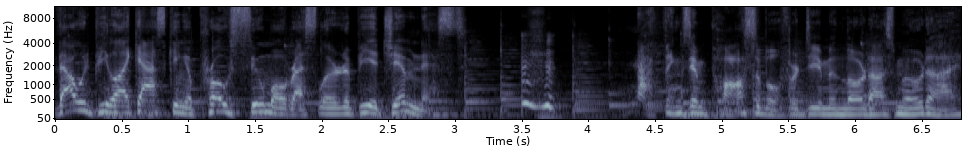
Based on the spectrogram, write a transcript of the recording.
That would be like asking a pro sumo wrestler to be a gymnast. Nothing's impossible for Demon Lord Asmodai.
